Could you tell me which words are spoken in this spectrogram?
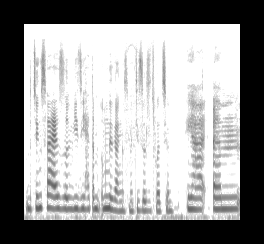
beziehungsweise wie sie halt damit umgegangen ist mit dieser Situation? Ja, ähm,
